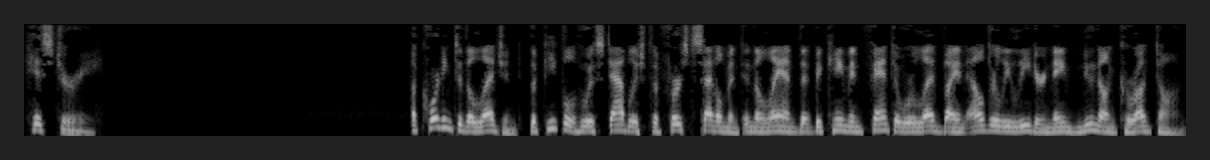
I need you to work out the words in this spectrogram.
History According to the legend, the people who established the first settlement in the land that became Infanta were led by an elderly leader named Nunong Karugtong.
